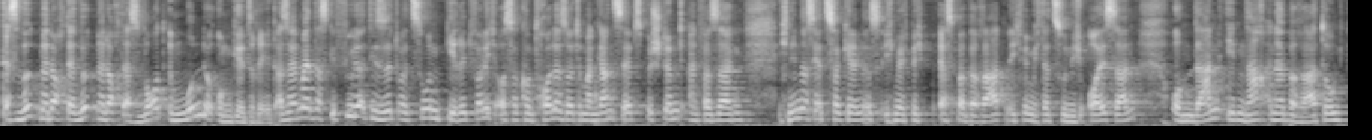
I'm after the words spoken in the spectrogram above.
das wird mir doch, da wird mir doch das Wort im Munde umgedreht. Also wenn man das Gefühl hat, die Situation gerät völlig außer Kontrolle, sollte man ganz selbstbestimmt einfach sagen, ich nehme das jetzt zur Kenntnis, ich möchte mich erstmal beraten, ich will mich dazu nicht äußern, um dann eben nach einer Beratung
